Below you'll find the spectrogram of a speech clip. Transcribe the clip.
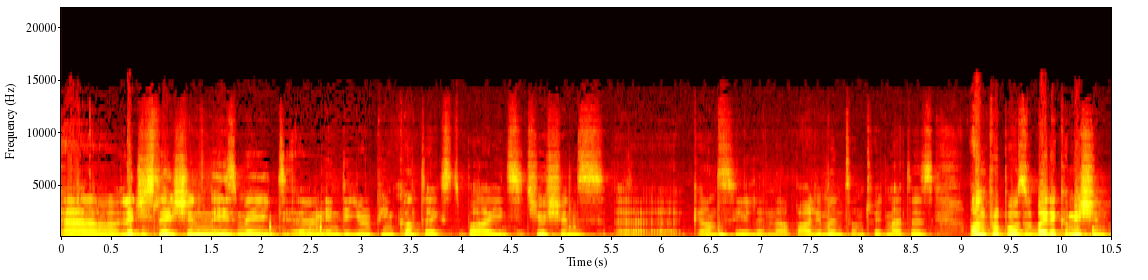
uh, legislation is made uh, in the European context by institutions, uh, Council and now Parliament on trade matters, on proposal by the Commission.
